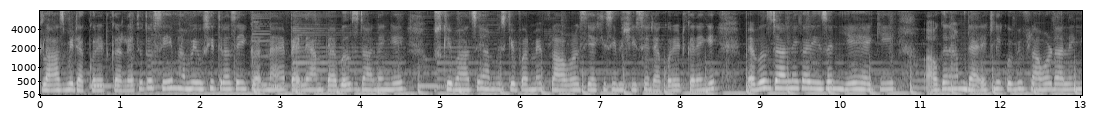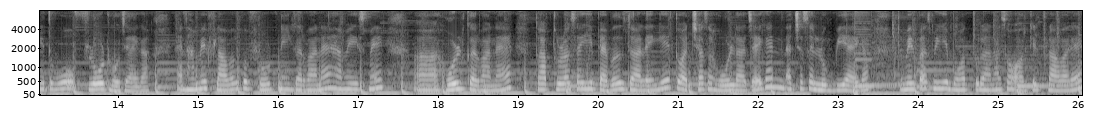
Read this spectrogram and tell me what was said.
ग्लास भी डेकोरेट कर लेते तो सेम हमें उसी तरह से ही करना है। पहले हम पेबल्स डालेंगे, उसके बाद से हम इसके ऊपर में फ्लावर्स या किसी भी चीज़ से डेकोरेट करेंगे। पेबल्स डालने का रीज़न ये है कि अगर हम डायरेक्टली कोई भी फ्लावर डालेंगे तो वो फ्लोट हो जाएगा। एंड हमें फ्लावर को फ्लोट नहीं करवाना है, हमें इसमें होल्ड करवाना है। तो आप थोड़ा सा ये पेबल्स डालेंगे तो अच्छा सा होल्ड आ जाएगा एंड अच्छा सा लुक भी आएगा। तो मेरे पास में ये बहुत पुराना सा ऑर्किड फ्लावर है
